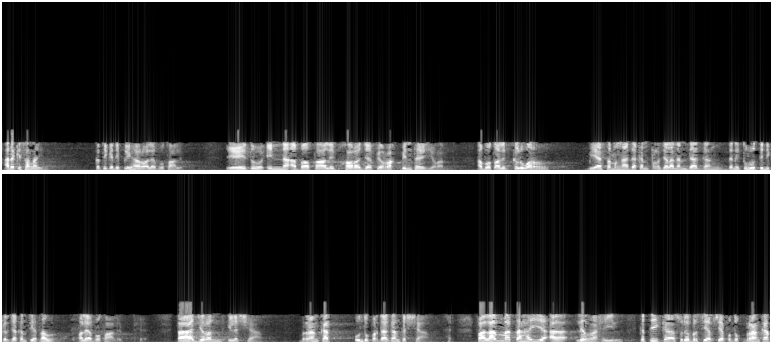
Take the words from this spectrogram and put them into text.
Ada kisah lain ketika dipelihara oleh Abu Talib. Yaitu inna Abu Talib kharaja fi rakbin tajiran. Abu Talib keluar biasa mengadakan perjalanan dagang dan itu rutin dikerjakan tiap tahun oleh Abu Talib. Tajiran ila Syam. Berangkat untuk berdagang ke Syam. Falamma tahayya'a lirrahil. Ketika sudah bersiap-siap untuk berangkat.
